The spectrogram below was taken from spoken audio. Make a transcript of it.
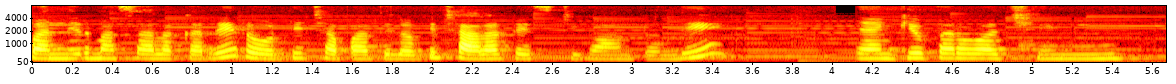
పన్నీర్ మసాలా కర్రీ రోటీ చపాతీలోకి చాలా టేస్టీగా ఉంటుంది. Thank you for watching.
